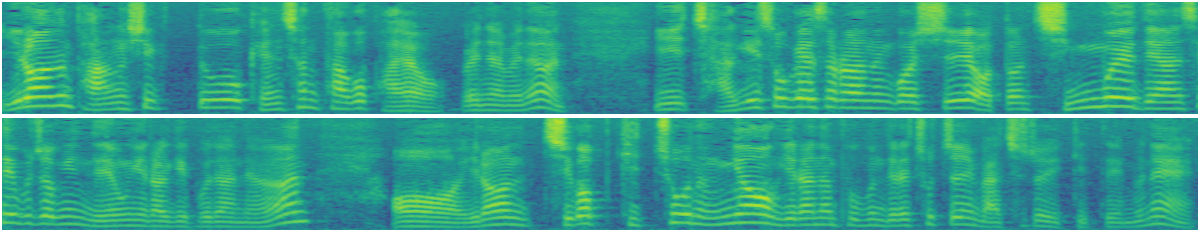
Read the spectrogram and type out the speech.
이런 방식도 괜찮다고 봐요. 왜냐면은 이 자기소개서라는 것이 어떤 직무에 대한 세부적인 내용이라기보다는 어, 이런 직업 기초 능력이라는 부분들에 초점이 맞춰져 있기 때문에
